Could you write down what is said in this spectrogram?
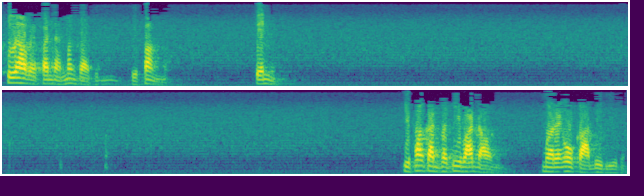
เพื่อไปปัญญามั่งแต่ที่ฟังเป็นที่พากันปฏิวัติเอาเมื่อไรโอกาสดีๆเนี่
